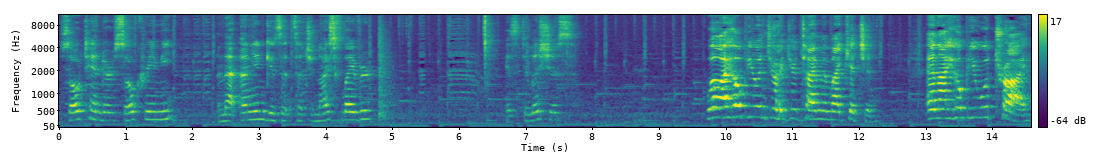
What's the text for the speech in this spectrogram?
So tender, so creamy, and that onion gives it such a nice flavor. It's delicious. Well, I hope you enjoyed your time in my kitchen. And I hope you will try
